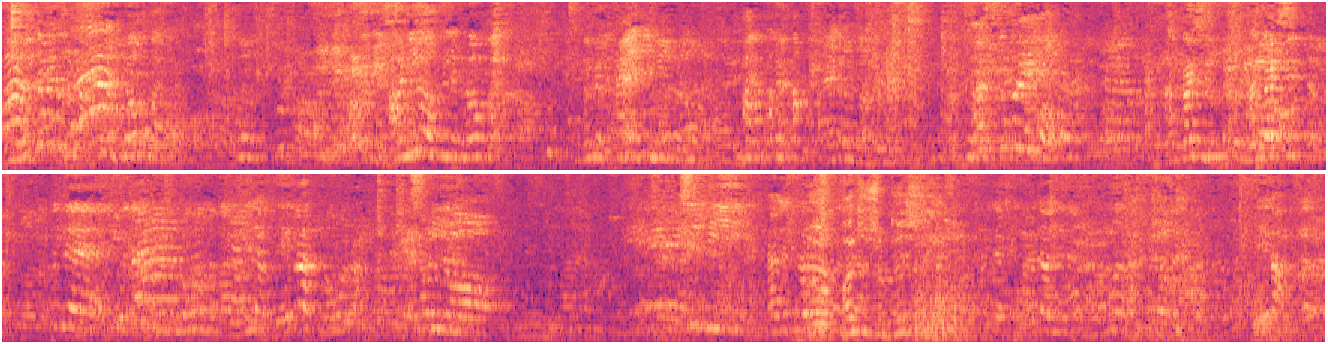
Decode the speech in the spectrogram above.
여자애도 그냥 병원 가죠. 아니요, 그냥 병원 가. 가야 되면 병원 다 스물이고 안갈 수 있다. 안 갈 수 있다. 근데 여자애는 병원을 가요. 왜냐면 내가 병원을 안 가면 집이 집이 나중에 어, 반주 좀 드시지. 여자는 병원을 안 가요. 내가 안 가요.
